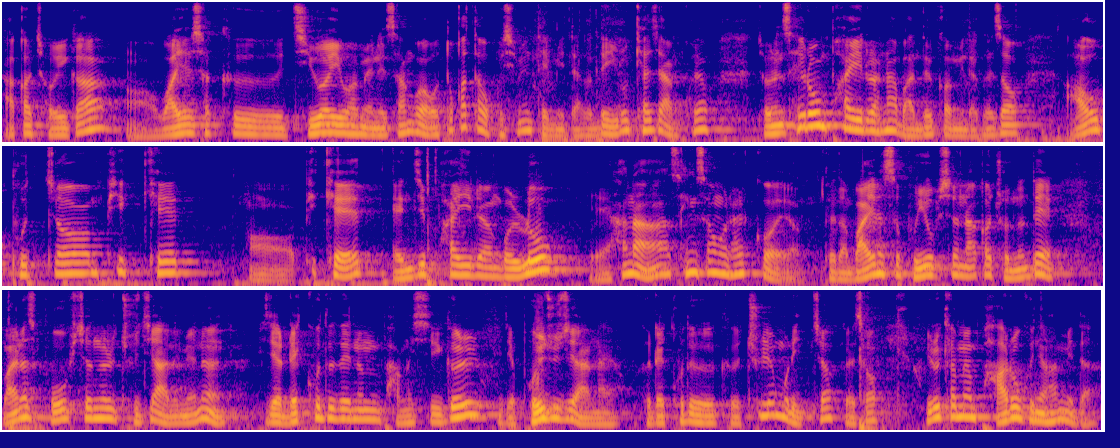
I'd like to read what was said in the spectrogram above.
아까 저희가 어, Wireshark GUI 화면에서 한 거하고 똑같다고 보시면 됩니다. 근데 이렇게 하지 않고요. 저는 새로운 파일을 하나 만들 겁니다. 그래서 output.pcap 어, pcapng 파일이란 걸로 예, 하나 생성을 할 거예요. 그 다음 마이너스 v 옵션 아까 줬는데 마이너스 v 옵션을 주지 않으면은 이제 레코드 되는 방식을 이제 보여주지 않아요. 그 레코드 그 출력물 있죠? 그래서 이렇게 하면 바로 그냥 합니다.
